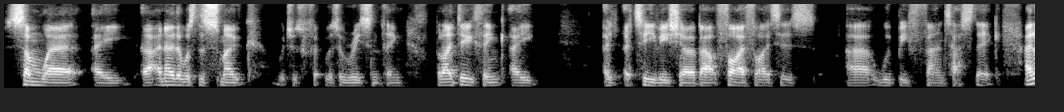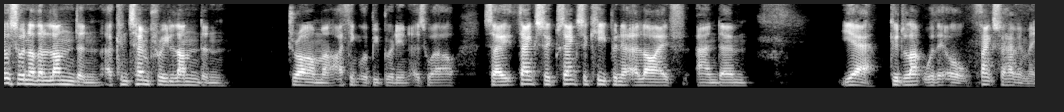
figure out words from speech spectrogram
somewhere a. I know there was the smoke, which was was a recent thing, but I do think a a, a TV show about firefighters uh, would be fantastic. And also another London, a contemporary London drama, I think would be brilliant as well. So thanks for thanks for keeping it alive, and um, yeah, good luck with it all. Thanks for having me.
